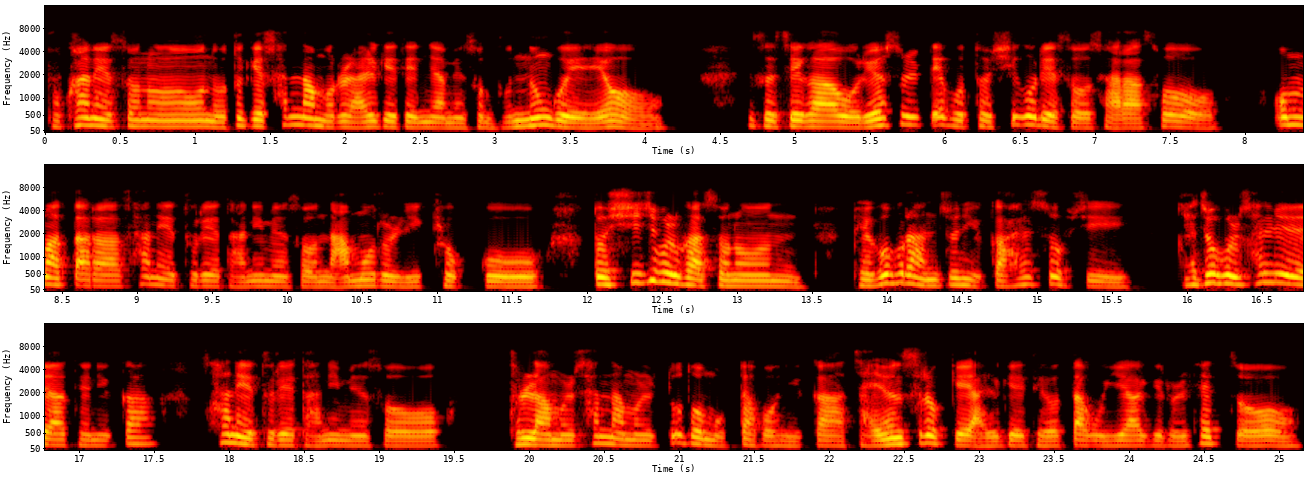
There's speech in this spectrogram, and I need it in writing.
북한에서는 어떻게 산나물을 알게 됐냐면서 묻는 거예요. 그래서 제가 어렸을 때부터 시골에서 자라서 엄마 따라 산에 들에 다니면서 나무를 익혔고 또 시집을 가서는 배급을 안 주니까 할 수 없이 가족을 살려야 되니까 산에 들에 다니면서 들나물, 산나물 뜯어 먹다 보니까 자연스럽게 알게 되었다고 이야기를 했죠.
